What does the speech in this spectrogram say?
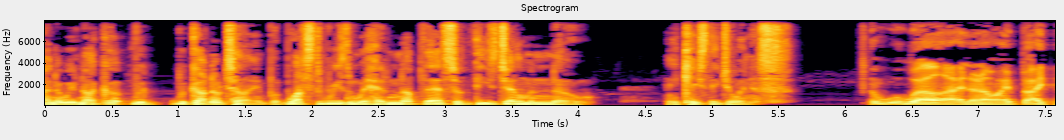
I know we've not got, we've, we've got no time, but what's the reason we're heading up there so these gentlemen know, in case they join us? Well, I don't know. I, I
